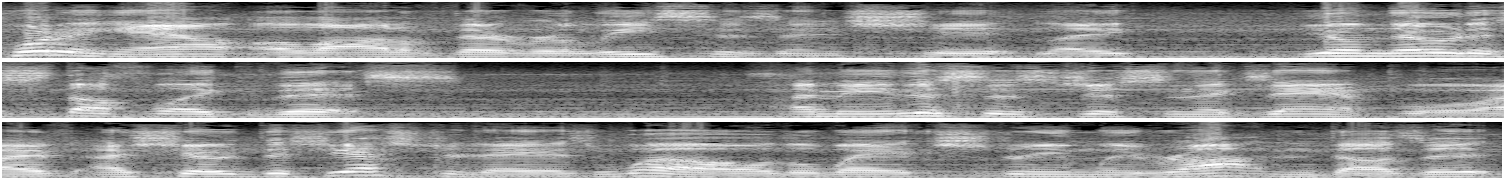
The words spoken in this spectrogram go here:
putting out a lot of their releases and shit. Like, you'll notice stuff like this. I mean, this is just an example. i I showed this yesterday as well, the way Extremely Rotten does it.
